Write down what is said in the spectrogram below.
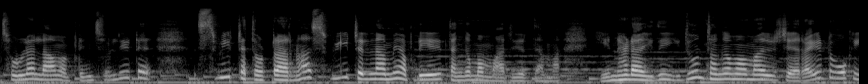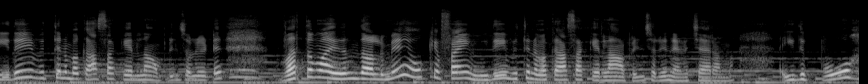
சொல்லலாம் அப்படின்னு சொல்லிட்டு ஸ்வீட்டை தொட்டார்னா ஸ்வீட் எல்லாமே அப்படியே தங்கமாக மாறிடுதாம்மா. என்னடா இது? இதுவும் தங்கமாக மாறிடுச்சு. ரைட்டு ஓகே இதே விற்று நம்ம காசாக்கிடலாம் அப்படின்னு சொல்லிட்டு வருத்தமாக இருந்தாலுமே ஓகே ஃபைன். இதையும் விற்று நம்ம காசாக்கிடலாம் அப்படின்னு சொல்லி நினச்சாராம்மா இது போக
